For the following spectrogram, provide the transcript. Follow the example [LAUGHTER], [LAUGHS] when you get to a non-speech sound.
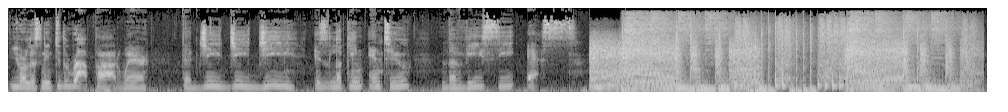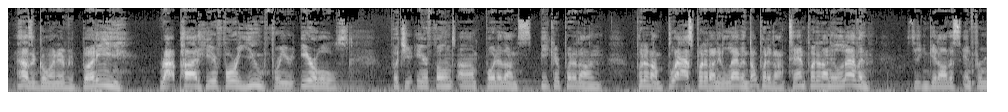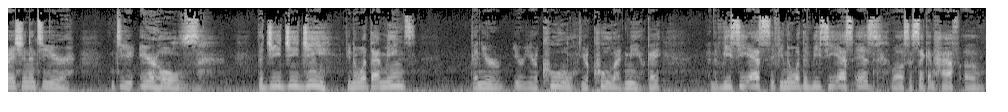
You're listening to the Rot Pod, where the GGG is looking into the VCS. How's it going, everybody? Rot Pod here for you, for your ear holes. Put your earphones on, put it on speaker, put it on, put it on blast, put it on 11. Don't put it on 10, put it on 11 so you can get all this information into your into your ear holes. The GGG, if you know what that means, then you're you're you're cool. You're cool like me, okay? And the VCS, if you know what the VCS is, well, it's the second half of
